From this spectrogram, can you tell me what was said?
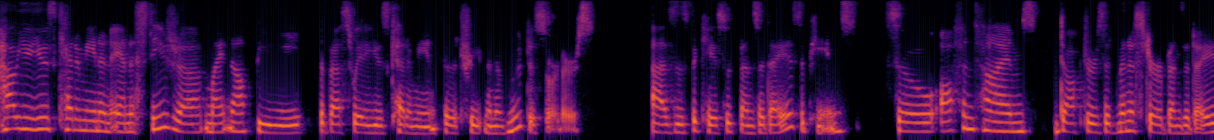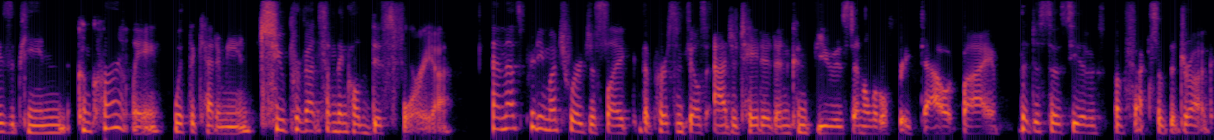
how you use ketamine in anesthesia might not be the best way to use ketamine for the treatment of mood disorders, as is the case with benzodiazepines. So, oftentimes, doctors administer benzodiazepine concurrently with the ketamine to prevent something called dysphoria. And that's pretty much where just like the person feels agitated and confused and a little freaked out by the dissociative effects of the drug.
